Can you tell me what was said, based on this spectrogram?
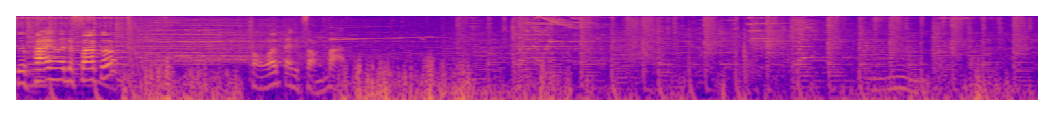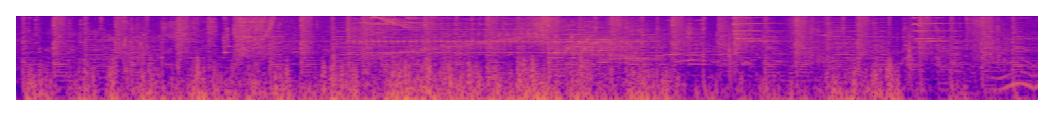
เซอร์ไพรส์มาเดฟักกอร์282 บาทอืม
